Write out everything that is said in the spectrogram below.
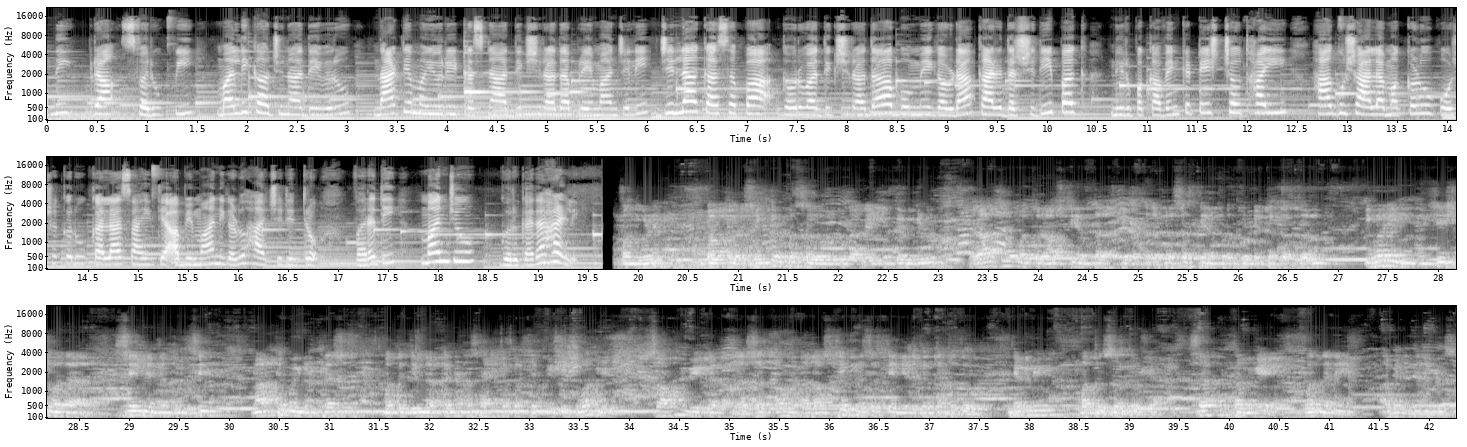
ನಿಪ್ರ ಸ್ವರೂಪಿ ಮಲ್ಲಿಕಾರ್ಜುನ ದೇವರು, ನಾಟ್ಯ ಮಯೂರಿ ಟ್ರಸ್ಟ್ನ ಅಧ್ಯಕ್ಷರಾದ ಪ್ರೇಮಾಂಜಲಿ, ಜಿಲ್ಲಾ ಕಸಪ ಗೌರವಾಧ್ಯಕ್ಷರಾದ ಬೊಮ್ಮೇಗೌಡ, ಕಾರ್ಯದರ್ಶಿ ದೀಪಕ್, ನಿರೂಪಕ ವೆಂಕಟೇಶ್ ಚೌಥಾಯಿ ಹಾಗೂ ಶಾಲಾ ಮಕ್ಕಳು, ಪೋಷಕರು, ಕಲಾ ಸಾಹಿತ್ಯ ಅಭಿಮಾನಿಗಳು ಹಾಜರಿದ್ದರು. ವರದಿ ಮಂಜು ಗುರುಗದಹಳ್ಳಿ. ಡಾಕ್ಟರ್ ಶಂಕರಪ್ಪ ಪ್ರಶಸ್ತಿಯನ್ನು ಪಡೆದುಕೊಂಡಿರ್ತಕ್ಕಂಥವರು. ಇವರ ಈ ವಿಶೇಷವಾದ ಸೇವೆಯನ್ನು ಗುರುತಿಸಿ ನಾಟ್ಯಮಯೂರಿ ಟ್ರಸ್ಟ್ ಮತ್ತು ಜಿಲ್ಲಾ ಕನ್ನಡ ಸಾಹಿತ್ಯ ಪರಿಷತ್ ವಿಶೇಷವಾಗಿ ಸ್ವಾಮಿ ವಿವೇಕಾನಂದ ಸದ್ಭವನ ರಾಷ್ಟ್ರೀಯ ಪ್ರಶಸ್ತಿ ನೀಡಿರ್ತಕ್ಕಂಥದ್ದು ಹೆಮ್ಮೆ ಮತ್ತು ಸಂತೋಷ. ಸರ್, ತಮಗೆ ವಂದನೆ, ಅಭಿನಂದನೆಗಳು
